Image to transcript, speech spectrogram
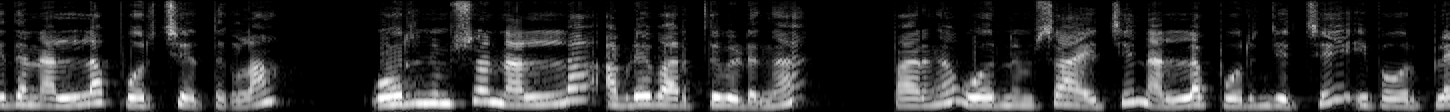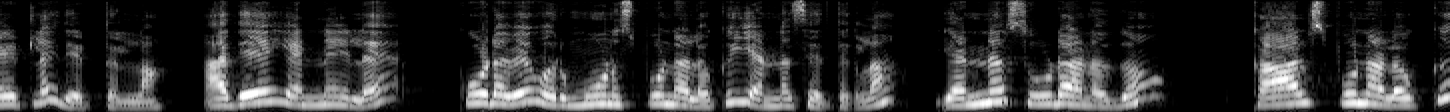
இதை நல்லா பொறிச்சு எடுத்துக்கலாம். ஒரு நிமிஷம் நல்லா அப்படியே வறுத்து விடுங்க. பாருங்கள் ஒரு நிமிஷம் ஆயிடுச்சு நல்லா பொரிஞ்சிருச்சு. இப்போ ஒரு பிளேட்டில் இது எடுத்துடலாம். அதே எண்ணெயில் கூடவே ஒரு மூணு ஸ்பூன் அளவுக்கு எண்ணெய் சேர்த்துக்கலாம். எண்ணெய் சூடானதும் கால் ஸ்பூன் அளவுக்கு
